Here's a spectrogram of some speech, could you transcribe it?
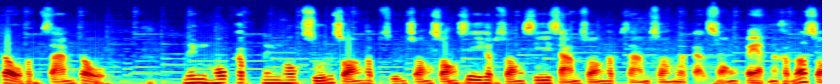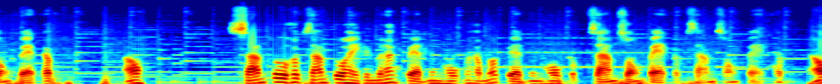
เก้าครับสามเก้า หนึ่งหกครับหนึ่งหกศูนย์สองครับศูนย์สองสองซีครับสองสี่สามสองครับสามสองแล้วก็สองแปดนะครับเนาะสองแปดครับ เอาสามตัวครับสามตัวให้กันมาทั้งแปดหนึ่งหกนะครับเนาะแปดหนึ่งหกกับสามสองแปดกับสามสองแปดครับ เอา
